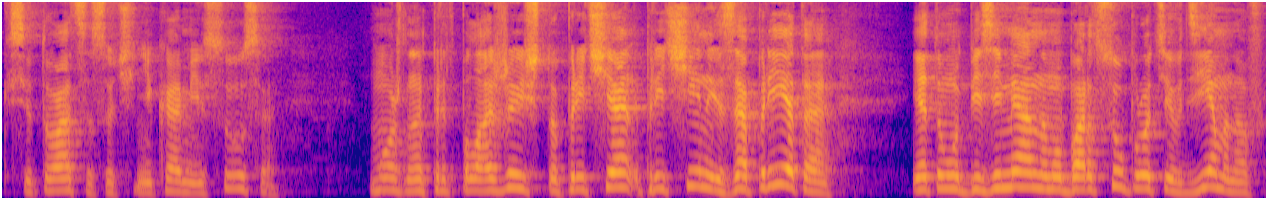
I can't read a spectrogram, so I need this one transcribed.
к ситуации с учениками Иисуса, можно предположить, что причиной запрета этому безымянному борцу против демонов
